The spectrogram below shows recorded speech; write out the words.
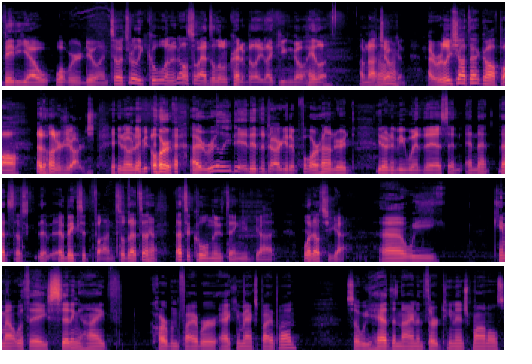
video what we were doing. So it's really cool and it also adds a little credibility. Like you can go, hey, look, I'm not Oh. joking. I really shot that golf ball at 100 yards. You know what I mean? or I really did hit the target at 400. You know what I mean with this and and that that stuff that, makes it fun. So that's a Yeah. that's a cool new thing you've got. What else you got? Uh, we came out with a sitting height carbon fiber AccuMax bipod. So we had the 9 and 13 inch models.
